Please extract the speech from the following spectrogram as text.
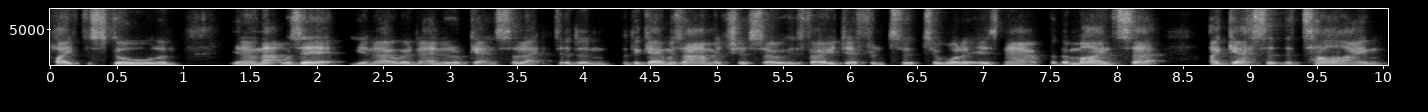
played for school and you know and that was it. You know, and ended up getting selected. And but the game was amateur, so it was very different to, to what it is now. But the mindset, I guess, at the time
